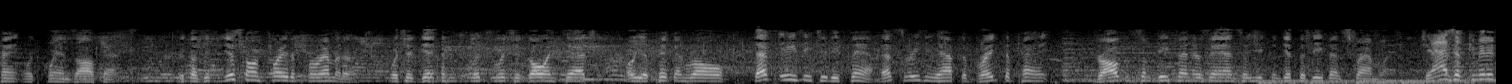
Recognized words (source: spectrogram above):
paint with Quin's offense. Because if you're just going to play the perimeter, which you're getting, which, which you go and catch, or you pick and roll, that's easy to defend. That's the reason you have to break the paint, draw some defenders in, so you can get the defense scrambling. Jazz have committed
